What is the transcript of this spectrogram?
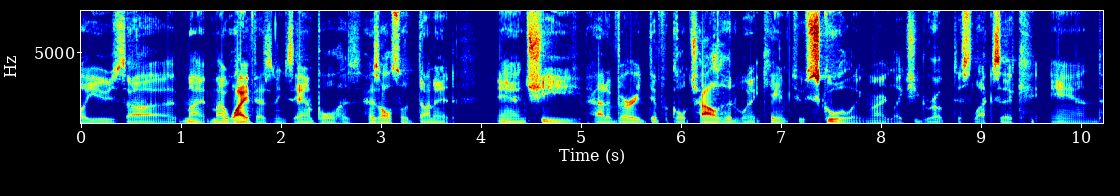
I'll use uh, my my wife as an example has has also done it, and she had a very difficult childhood when it came to schooling. Right, like she grew up dyslexic and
